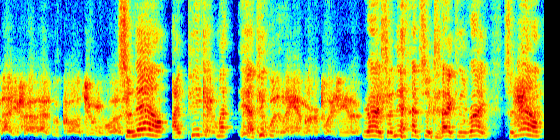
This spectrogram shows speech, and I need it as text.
now you found out who Carl Jr. was. So now I peek at my yeah, I it wasn't a hamburger place either. Right. So now that's exactly right. So now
